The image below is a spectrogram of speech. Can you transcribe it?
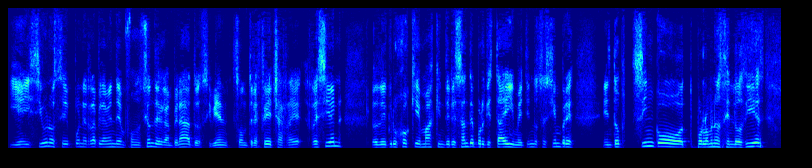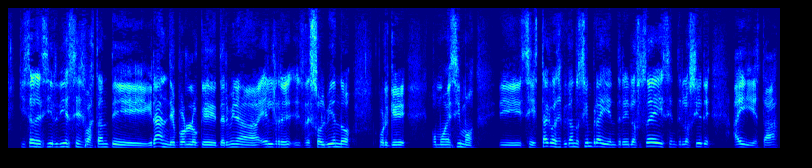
y, si uno se pone rápidamente en función del campeonato, si bien son tres fechas recién, lo de Krujowski es más que interesante porque está ahí metiéndose siempre en top 5, por lo menos en los 10. Quizás decir 10 es bastante grande por lo que termina él resolviendo, porque como decimos, y se está clasificando siempre ahí entre los 6, entre los 7, ahí está.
